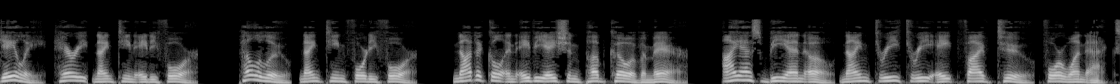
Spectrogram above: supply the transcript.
Gailey, Harry 1984. Peleliu, 1944. Nautical and Aviation Pub Co. of Amer. ISBN 0-933852-41-X.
